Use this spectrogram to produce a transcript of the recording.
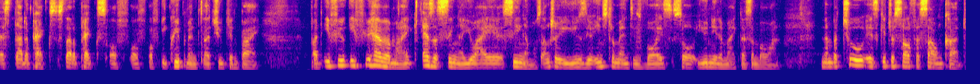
uh, starter packs starter packs of, of, of equipment that you can buy. But if you if you have a mic as a singer you are a singer most i'm sure you use your instrument is voice so you need a mic that's number one. Number two is get yourself a sound card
